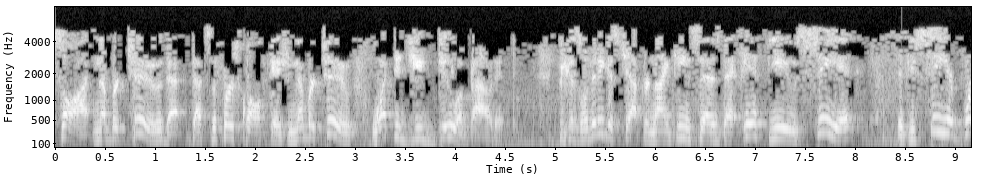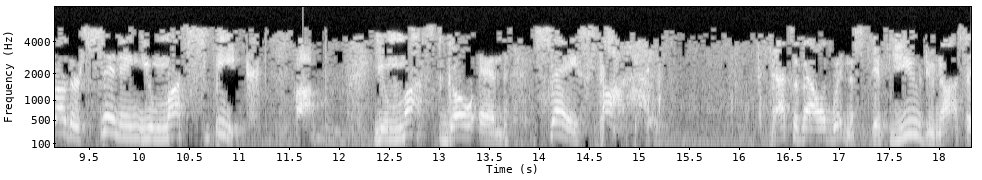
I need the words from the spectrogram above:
saw it. Number two, that, that's the first qualification. Number two, what did you do about it? Because Leviticus chapter 19 says that if you see it, if you see your brother sinning, you must speak up. You must go and say, stop. That's a valid witness. If you do not say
